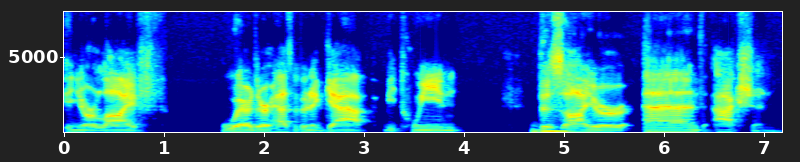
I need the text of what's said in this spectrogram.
in your life where there has been a gap between desire, and action.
